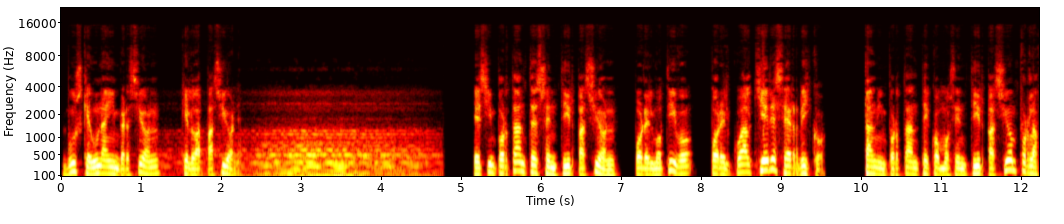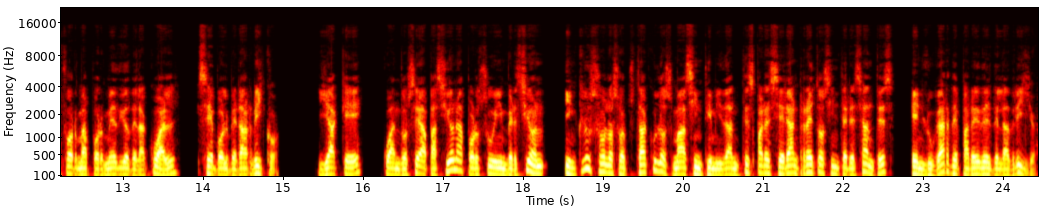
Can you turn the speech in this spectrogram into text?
Busque una inversión, que lo apasione. Es importante sentir pasión, por el motivo, por el cual quiere ser rico. Tan importante como sentir pasión por la forma por medio de la cual, se volverá rico. Ya que, cuando se apasiona por su inversión, incluso los obstáculos más intimidantes parecerán retos interesantes, en lugar de paredes de ladrillo.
